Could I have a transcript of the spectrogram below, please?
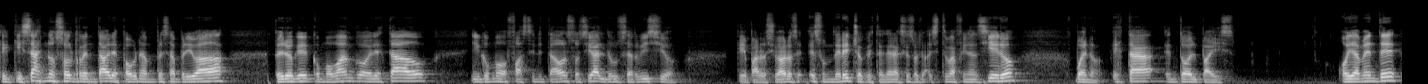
que quizás no son rentables para una empresa privada, pero que como banco del Estado y como facilitador social de un servicio que para los ciudadanos es un derecho, que es tener acceso al sistema financiero, bueno, está en todo el país. Obviamente,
